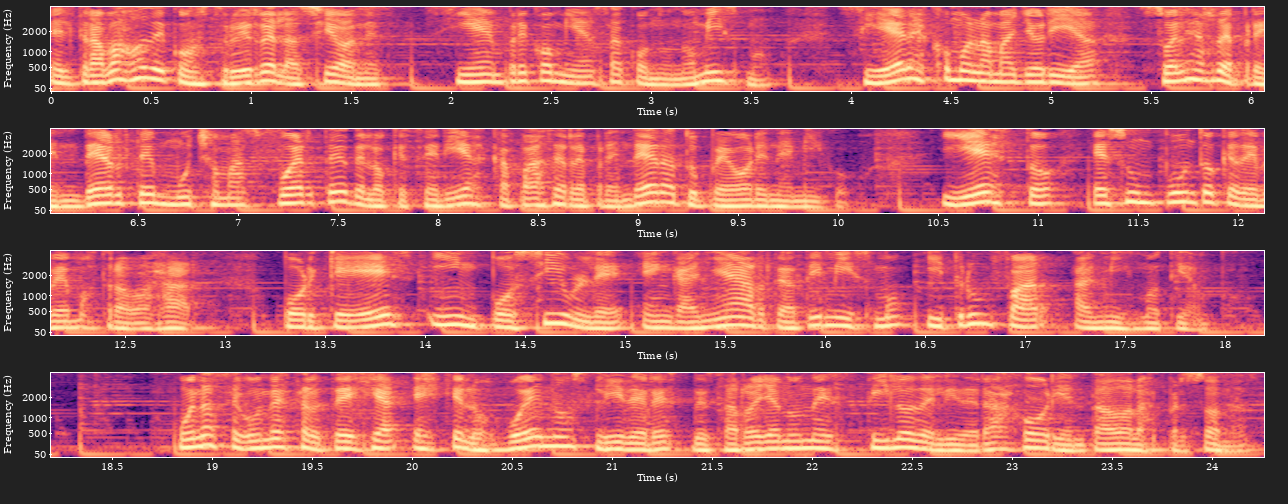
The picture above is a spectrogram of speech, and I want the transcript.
El trabajo de construir relaciones siempre comienza con uno mismo. Si eres como la mayoría, sueles reprenderte mucho más fuerte de lo que serías capaz de reprender a tu peor enemigo. Y esto es un punto que debemos trabajar, porque es imposible engañarte a ti mismo y triunfar al mismo tiempo. Una segunda estrategia es que los buenos líderes desarrollan un estilo de liderazgo orientado a las personas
